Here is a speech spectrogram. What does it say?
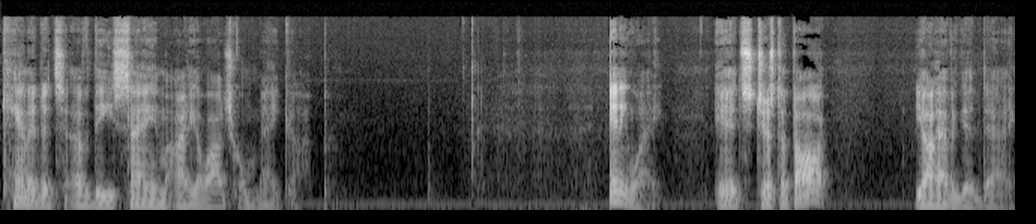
candidates of the same ideological makeup. Anyway, it's just a thought. Y'all have a good day.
